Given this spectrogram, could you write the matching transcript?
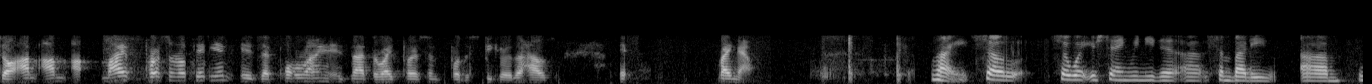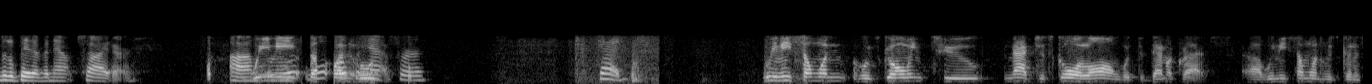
So I'm, I'm, uh, my personal opinion is that Paul Ryan is not the right person for the Speaker of the House eh, right now. Right. So, so what you're saying, we need a, uh, somebody a um, little bit of an outsider. Um, we need we'll, someone we'll open who. that for. Good. We need someone who's going to not just go along with the Democrats. Uh, we need someone who's going to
